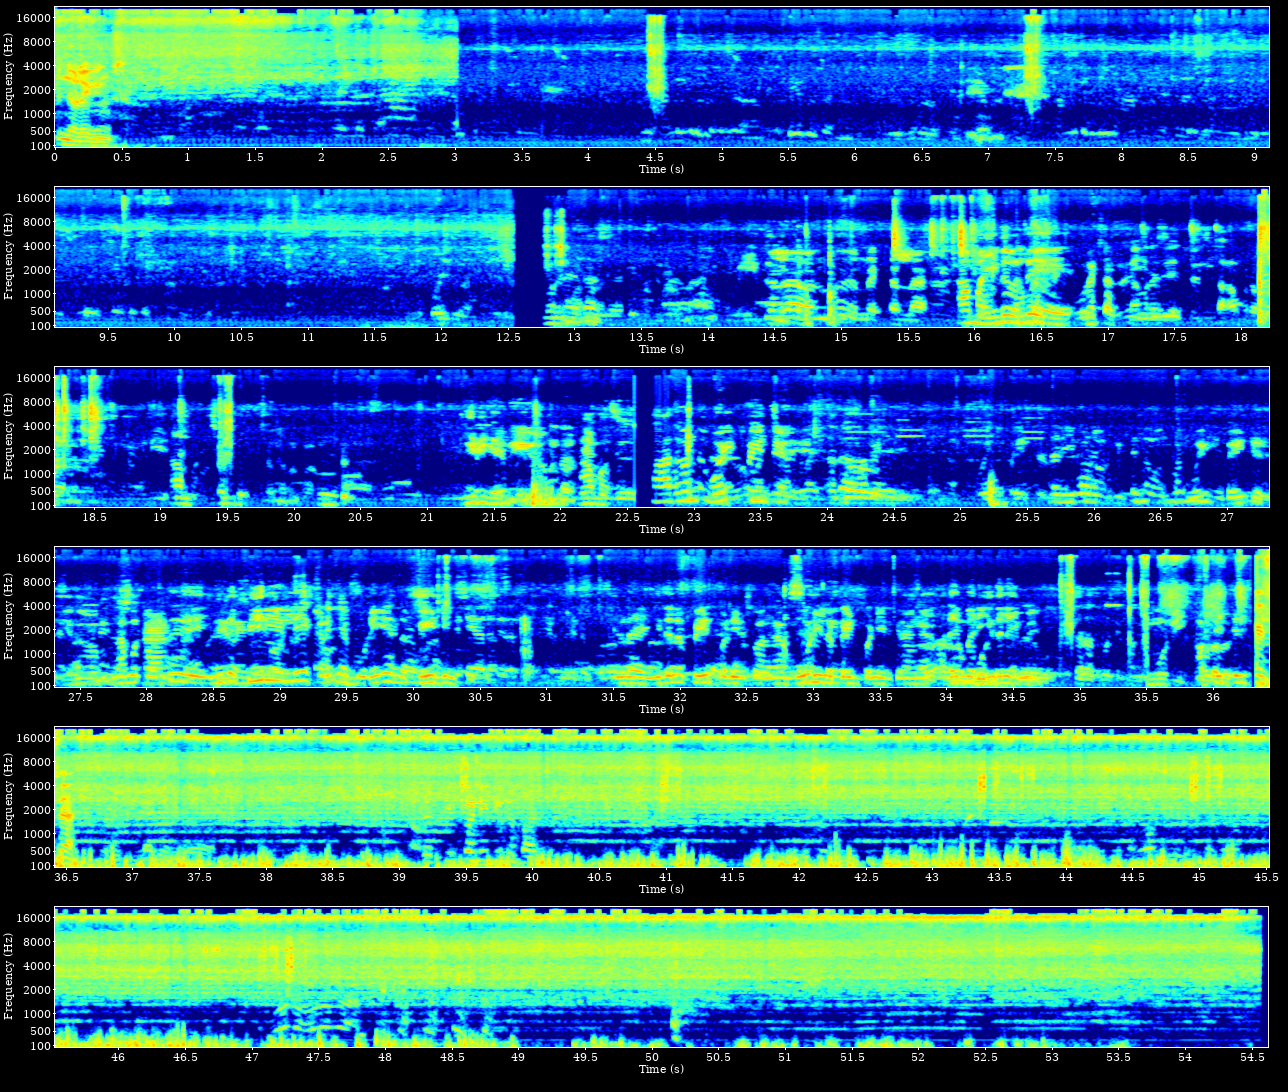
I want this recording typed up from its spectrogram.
கொஞ்சம் விளக்குங்க சார். இதெல்லாம் வந்து மெட்டல்ல ஆமாம் இது வந்து மெட்டல் ஆமாம் செம்பு. இது ஆமாம் அது வந்து ஒயிட் பெயிண்ட் நமக்கு வந்து இந்த பீரியட்லேயே கிடைக்கக்கூடிய இந்த பெயிண்டிங்ஸ் இந்த இதில் பெயிண்ட் பண்ணியிருப்பாங்க மூடியில் பெயிண்ட் பண்ணியிருக்காங்க அதே மாதிரி இதுலேயுமே. சார் அது மூடி. சார் ஸ்கிப் பண்ணி நீங்கள்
